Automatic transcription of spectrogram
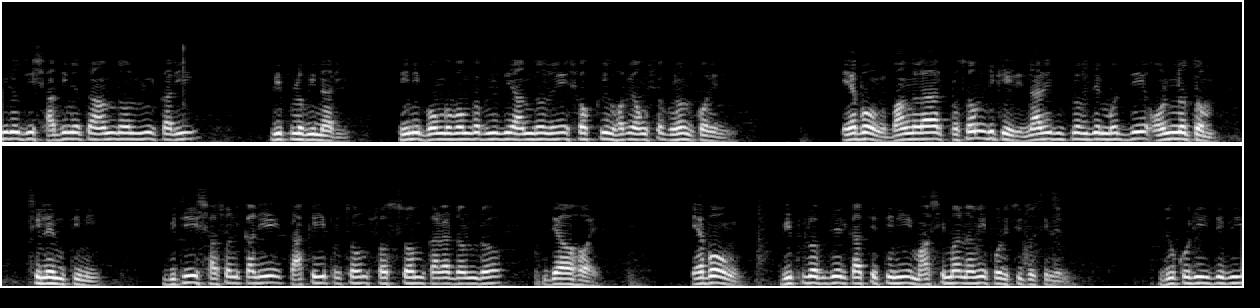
বিরোধী স্বাধীনতা আন্দোলনকারী বিপ্লবী নারী। তিনি বঙ্গবঙ্গ বিরোধী আন্দোলনে সক্রিয়ভাবে অংশগ্রহণ করেন এবং বাংলার প্রথম দিকের নারী বিপ্লবীদের মধ্যে অন্যতম ছিলেন তিনি। ব্রিটিশ শাসনকালে তাকেই প্রথম সশ্রম কারাদণ্ড দেওয়া হয় এবং বিপ্লবীদের কাছে তিনি মাসিমা নামে পরিচিত ছিলেন। দুকরি দেবী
